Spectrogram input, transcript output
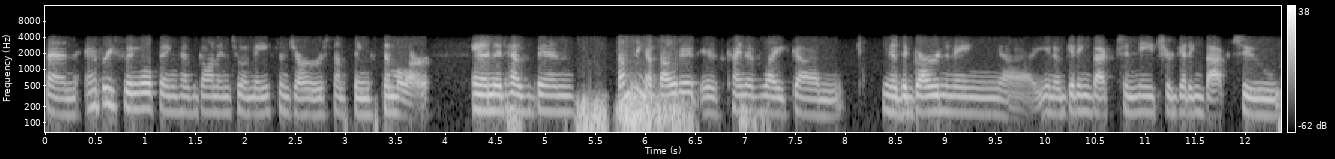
then, every single thing has gone into a mason jar or something similar. And it has been something about it is kind of like um, you know the gardening uh, you know getting back to nature getting back to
